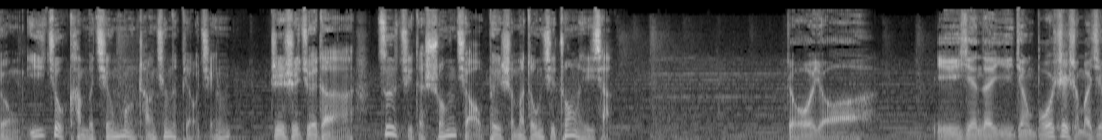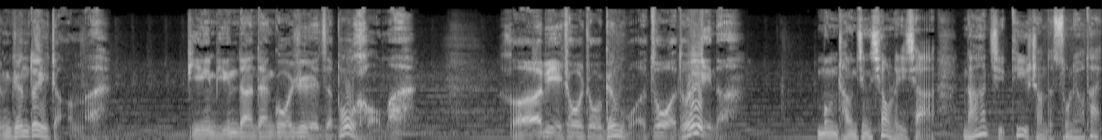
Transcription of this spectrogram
勇依旧看不清孟长青的表情，只是觉得自己的双脚被什么东西撞了一下。周勇，你现在已经不是什么刑侦队长了。平平淡淡过日子不好吗？何必处处跟我作对呢？孟长青笑了一下，拿起地上的塑料袋。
